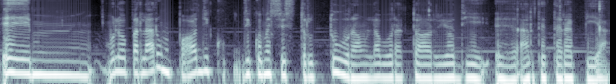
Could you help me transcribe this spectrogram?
E, mh, mm, volevo parlare un po' di, di, come si struttura un laboratorio di eh, arte terapia.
